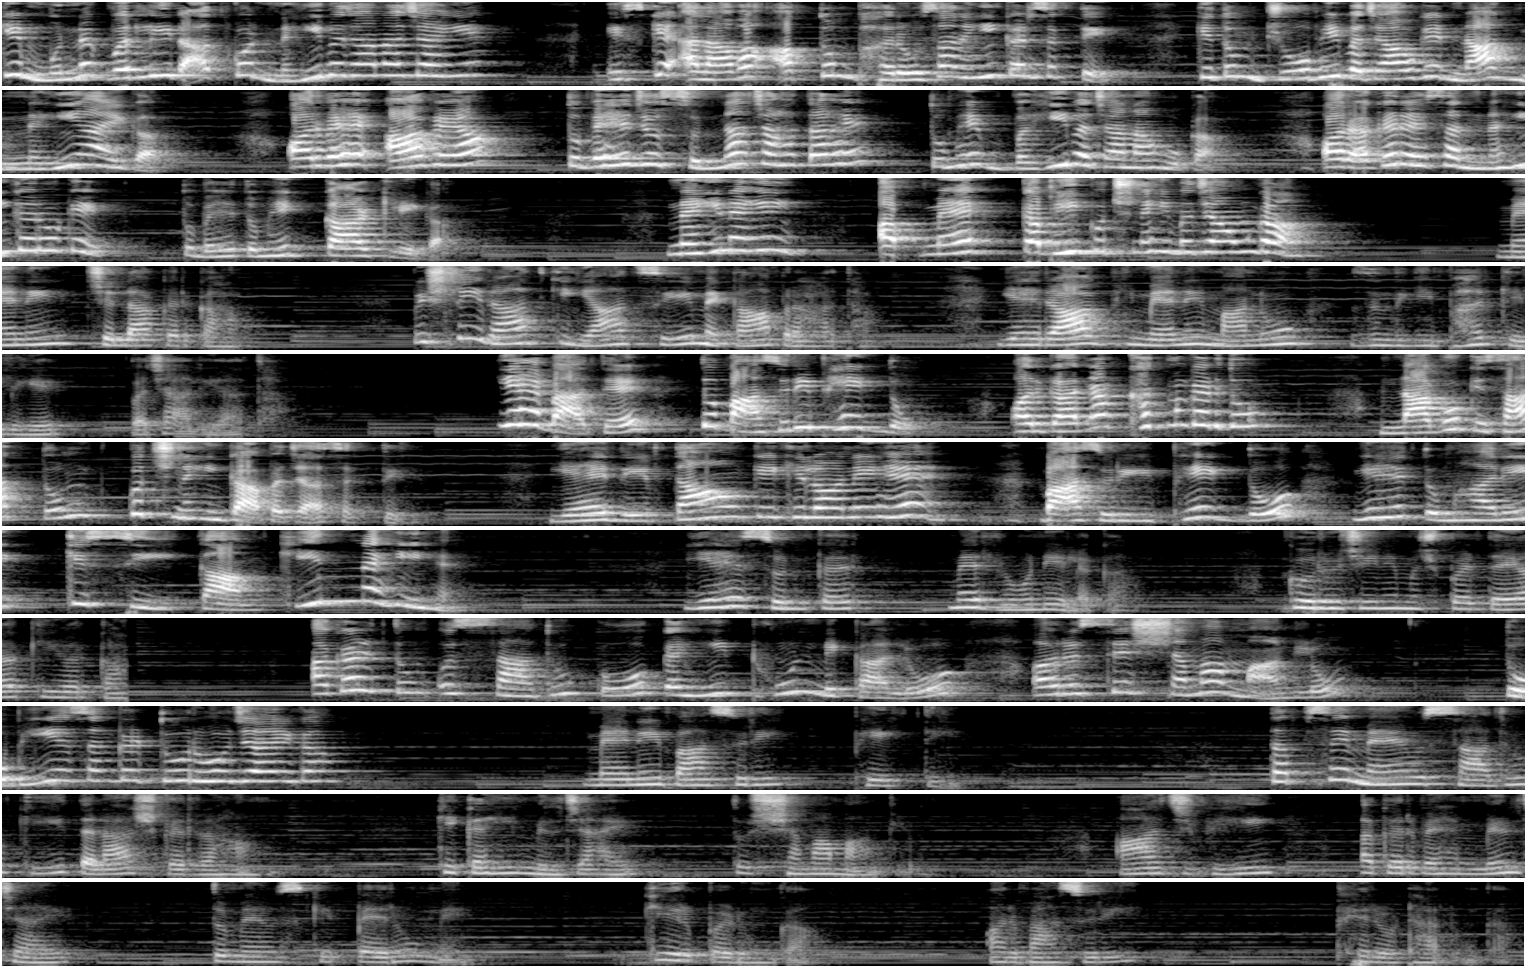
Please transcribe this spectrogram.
कि मुन्नक वरली रात को नहीं बजाना चाहिए? इसके अलावा अब तुम भरोसा नहीं कर सकते कि तुम जो भी बजाओगे नाग नहीं आएगा। और वह आ गया तो वह जो सुनना चाहता है, तुम्हें वही बजाना होगा। और अगर ऐसा नहीं करोगे तो वह तुम्हें काट लेगा। नहीं नहीं अब मैं कभी कुछ नहीं बजाऊँगा। मैंने चिल्लाकर कहा, पिछली रात की याद से मैं काँप रहा था। यह राग भी मैंने मानो ज़िंदगी भर के लिए बचा लिया था। यह बात है तो बांसुरी फेंक दो और गाना खत्म कर दो। नागों के साथ तुम कुछ नहीं गा बजा सकते। यह देवताओं के खिलौने हैं। बांसुरी फेंक दो, यह तुम्हारे किसी काम की नहीं है। यह सुनकर मैं रोने लगा। गुरुजी ने मुझ पर दया की और कहा, अगर तुम उस साधु को कहीं ढूंढ निकालो और उससे क्षमा मांग लो तो भी यह संकट दूर हो जाएगा। मैंने बांसुरी फेंक दी। तब से मैं उस साधु की तलाश कर रहा हूँ कि कहीं मिल जाए तो क्षमा मांग लो। आज भी अगर वह मिल जाए तो मैं उसके पैरों में गिर पड़ूँगा और बांसुरी फिर उठा लूँगा।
